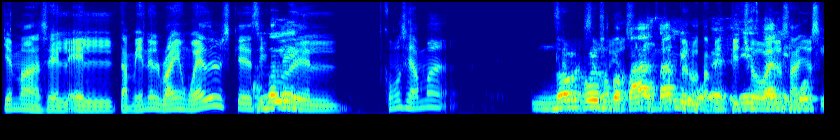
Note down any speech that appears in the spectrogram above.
¿quién más? El, el, también el Ryan Weathers, que es hijo del, ¿cómo se llama? No recuerdo su papá, está pero también pichó varios años.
